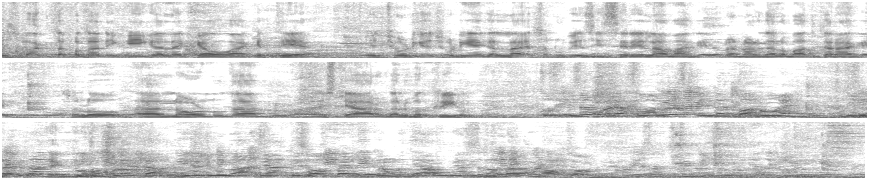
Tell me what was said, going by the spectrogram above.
ਇਸ ਵਕਤ ਪਤਾ ਨਹੀਂ ਕੀ ਗੱਲ ਹੈ, ਕਿਉਂ ਆ, ਕਿੱਥੇ ਆ। ਇਹ ਛੋਟੀਆਂ ਛੋਟੀਆਂ ਗੱਲਾਂ, ਇਸ ਨੂੰ ਵੀ ਅਸੀਂ ਸਿਰੇ ਲਾਵਾਂਗੇ, ਉਹਨਾਂ ਨਾਲ ਗੱਲਬਾਤ ਕਰਾਂਗੇ। ਚਲੋ ਲਾਉਣ ਨੂੰ ਤਾਂ ਇਸ਼ਤਿਹਾਰ ਗੱਲ ਵੱਖਰੀ ਹੁੰਦੀ ਹੈ। ਤੁਸੀਂ ਸਰ ਮੇਰਾ ਸਵਾਲ ਸਪਿੰਦਰ ਤੁਹਾਨੂੰ ਹੈ। ਕਿ ਲੱਗਦਾ ਨਹੀਂ ਬਹੁਤ ਦੇਰ ਕਰਦੀ ਹਜੂਰ ਆ ਕੇ ਆਤੇ ਬਹੁਤ ਪਹਿਲੀ ਗਰਾਊਂਡ ਤਿਆਰ ਹੋ ਗਿਆ ਸੀ ਤੁਹਾਡਾ ਆਪ ਚੋਣ ਸਰ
